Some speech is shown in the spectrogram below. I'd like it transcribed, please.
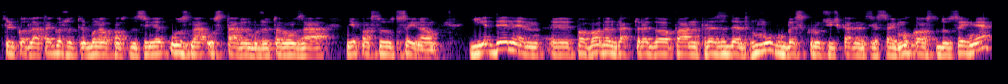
tylko dlatego, że Trybunał Konstytucyjny uzna ustawę budżetową za niekonstytucyjną. Jedynym powodem, dla którego pan prezydent mógłby skrócić kadencję Sejmu konstytucyjnie,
